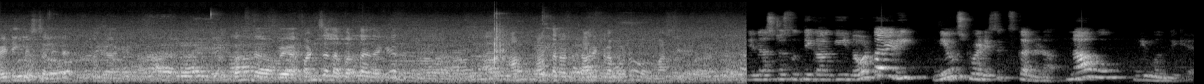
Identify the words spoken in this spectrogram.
ವೇಟಿಂಗ್ ಲಿಸ್ಟಲ್ಲಿದೆ ಹಾಗಾಗಿ ಬಂದು ಫಂಡ್ಸ್ ಎಲ್ಲ ಬರ್ತಾ ಇದ್ದಾಗೆ ಆ ಥರ ಕಾರ್ಯಕ್ರಮವನ್ನು ಮಾಡ್ತೀವಿ. ಇನ್ನಷ್ಟು ಸುದ್ದಿಗಾಗಿ ನೋಡ್ತಾ ಇರಿ ನ್ಯೂಸ್ ಟ್ವೆಂಟಿ ಸಿಕ್ಸ್ ಕನ್ನಡ. ನಾವು ನಿಮ್ಮೊಂದಿಗೆ.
